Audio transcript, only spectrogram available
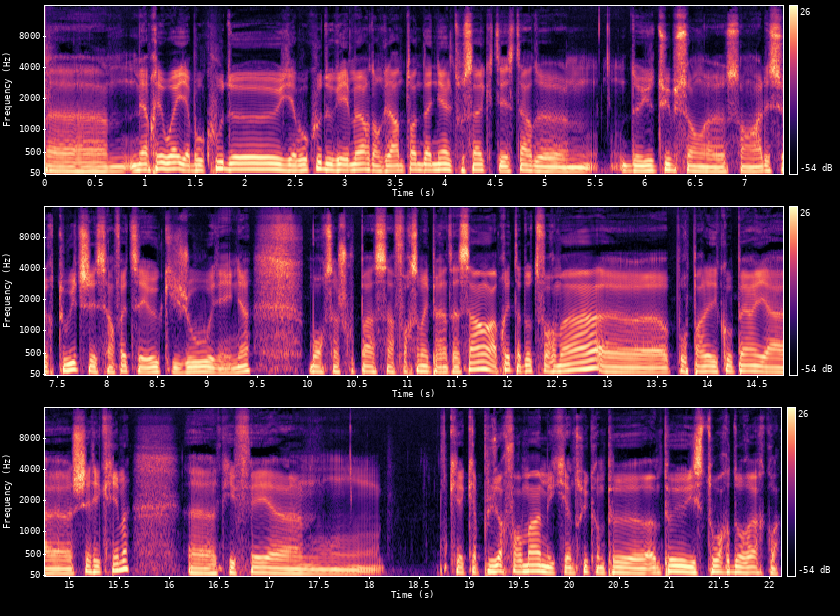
Euh, mais après, ouais, il y a beaucoup de, il y a beaucoup de gamers. Donc, Antoine Daniel, tout ça, qui étaient les stars de, YouTube, sont, euh, sont allés sur Twitch et c'est en fait, c'est eux qui jouent. Et. Bon, ça, je trouve pas ça forcément hyper intéressant. Après, t'as d'autres formats. Euh, pour parler des copains, il y a Sherry Crime, euh, qui fait, qui a, qui a plusieurs formats, mais qui est un truc un peu, un peu histoire d'horreur, quoi.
